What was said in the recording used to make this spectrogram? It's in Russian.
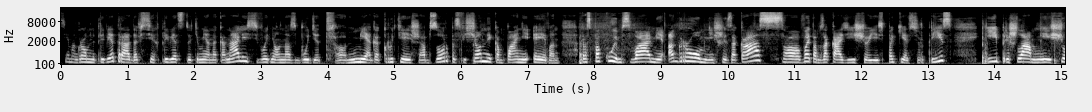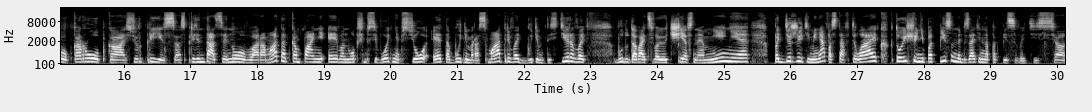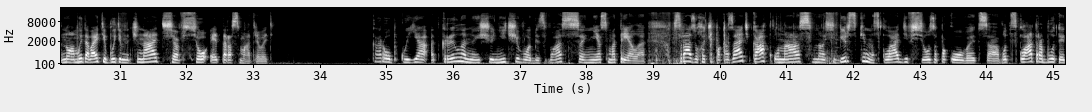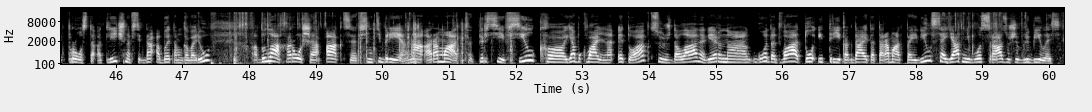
Всем огромный привет, рада всех приветствовать у меня на канале. Сегодня у нас будет э, мега крутейший обзор, посвященный компании Avon. Распакуем с вами огромнейший заказ. Э, в этом заказе еще есть пакет-сюрприз. И пришла мне еще коробка-сюрприз с презентацией нового аромата от компании Avon. В общем, сегодня все это будем рассматривать, будем тестировать. Буду давать свое честное мнение. Поддержите меня, поставьте лайк. Кто еще не подписан, обязательно подписывайтесь. Ну а мы давайте будем начинать все это рассматривать. Коробку я открыла, но еще ничего без вас не смотрела. Сразу хочу показать, как у нас в Новосибирске на складе все запаковывается. Вот склад работает просто отлично, всегда об этом говорю. Была хорошая акция в сентябре на аромат Персив Силк. Я буквально эту акцию ждала, наверное, года два, то и три. Когда этот аромат появился, я в него сразу же влюбилась.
